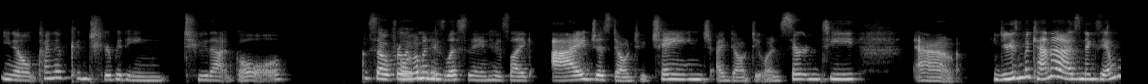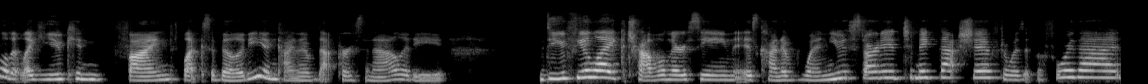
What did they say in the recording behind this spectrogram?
you know, kind of contributing to that goal? So for the woman who's listening, who's like, I just don't do change, I don't do uncertainty. Um, use McKenna as an example that like you can find flexibility and kind of that personality. Do you feel like travel nursing is kind of when you started to make that shift, or was it before that?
